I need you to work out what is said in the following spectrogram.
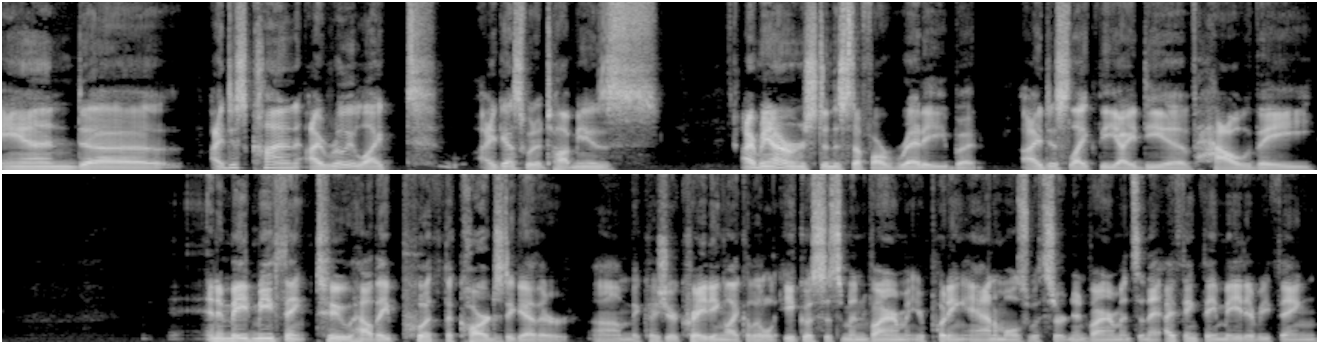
And uh, I just kind of, I really liked, I guess what it taught me is, I mean, I understood this stuff already, but I just like the idea of how they, and it made me think too how they put the cards together um, because you're creating like a little ecosystem environment. You're putting animals with certain environments, and they, I think they made everything,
